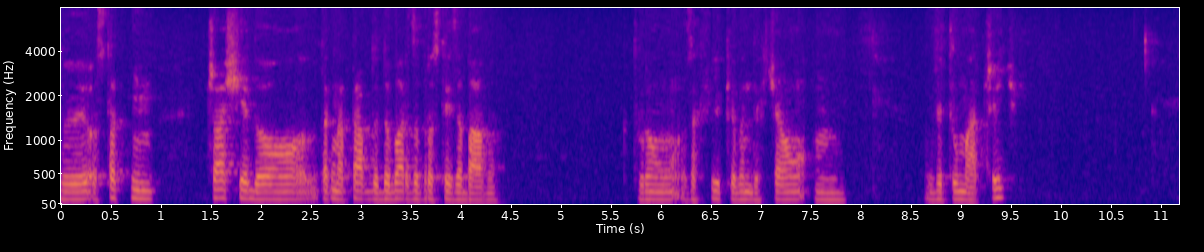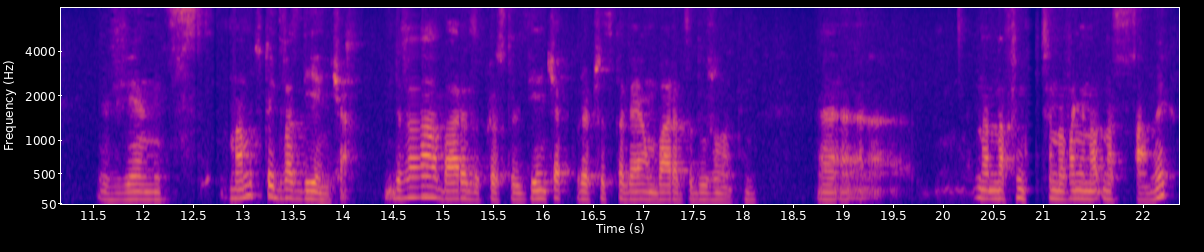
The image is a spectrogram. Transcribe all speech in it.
w ostatnim czasie do tak naprawdę do bardzo prostej zabawy, którą za chwilkę będę chciał mm, wytłumaczyć. Więc mamy tutaj dwa zdjęcia. Dwa bardzo proste zdjęcia, które przedstawiają bardzo dużo na tym, e, na, na funkcjonowanie na- nas samych.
